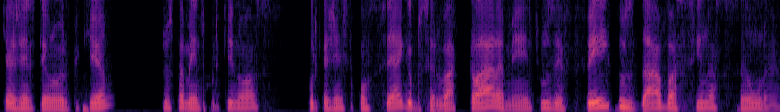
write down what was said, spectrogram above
Que a gente tem um número pequeno, justamente porque nós porque a gente consegue observar claramente os efeitos da vacinação, né?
